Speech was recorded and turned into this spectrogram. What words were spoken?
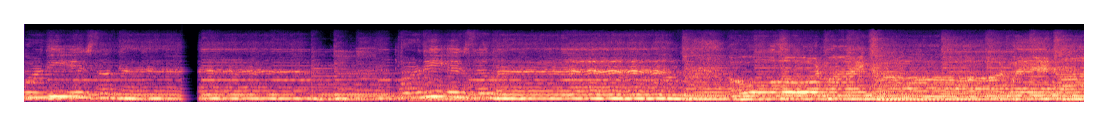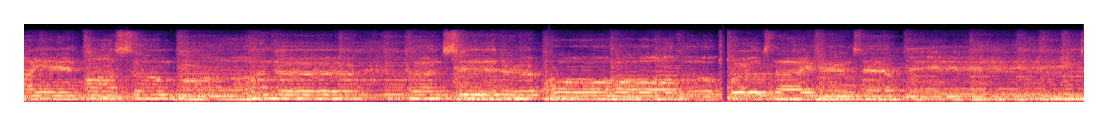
Worthy is the Lamb. Worthy is the Lamb. Oh Lord, my God, when I am awesome consider all the worlds thy hands have made.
